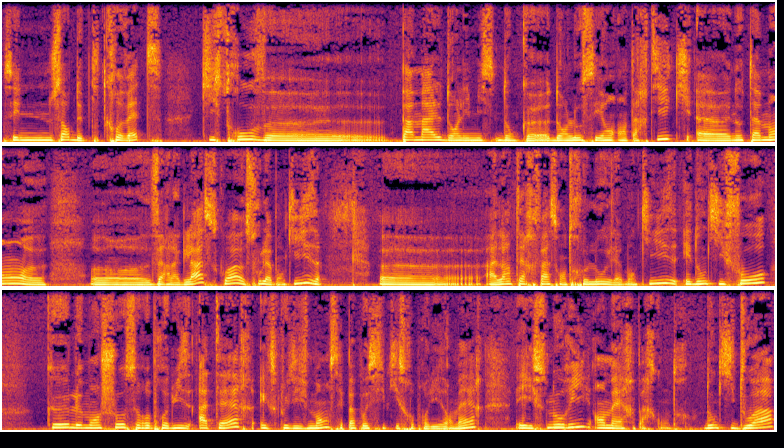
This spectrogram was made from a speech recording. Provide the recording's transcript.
C'est une sorte de petite crevette qui se trouve euh, pas mal dans donc euh, dans l'océan Antarctique, euh, notamment vers la glace, quoi, sous la banquise, à l'interface entre l'eau et la banquise. Et donc il faut que le manchot se reproduise à terre exclusivement. C'est pas possible qu'il se reproduise en mer. Et il se nourrit en mer, par contre. Donc il doit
